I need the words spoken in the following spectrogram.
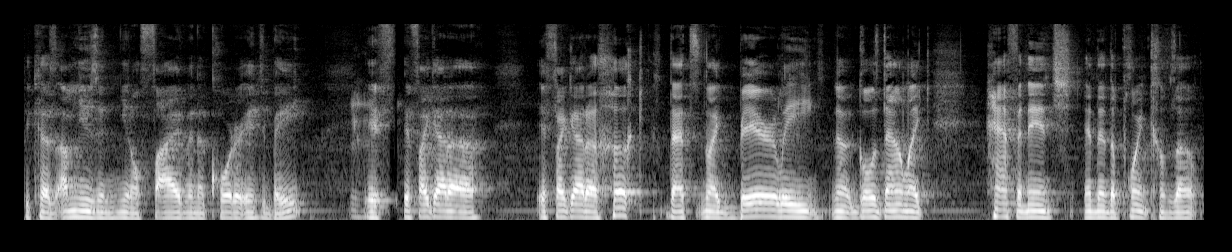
because I'm using you know five and a quarter inch bait. Mm-hmm. If if I got a if I got a hook that's like barely you know, goes down like half an inch and then the point comes up,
